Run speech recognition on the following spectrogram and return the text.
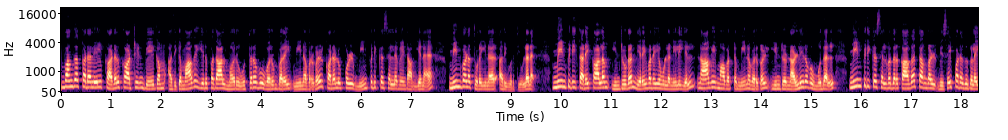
வங்கக்கடலில் கடல் காற்றின் வேகம் அதிகமாக இருப்பதால் மறு உத்தரவு வரும் வரை மீனவர்கள் கடலுக்குள் மீன்பிடிக்க செல்ல வேண்டாம் என மீன்வளத்துறையினர் அறிவுறுத்தியுள்ளனர். மீன்பிடி தடைக்காலம் இன்றுடன் நிறைவடைய உள்ள நிலையில் நாகை மாவட்ட மீனவர்கள் இன்று நள்ளிரவு முதல் மீன்பிடிக்க செல்வதற்காக தங்கள் விசைப்படகுகளை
